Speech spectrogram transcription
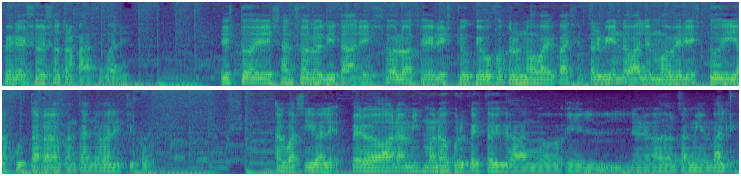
pero eso es otra parte, ¿vale? Esto es tan solo editar, es solo hacer esto que vosotros no vais, a estar viendo, ¿vale? Mover esto y ajustar a la pantalla, ¿vale, chicos? Algo así, ¿vale? Pero ahora mismo no porque estoy grabando el navegador también, ¿vale?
